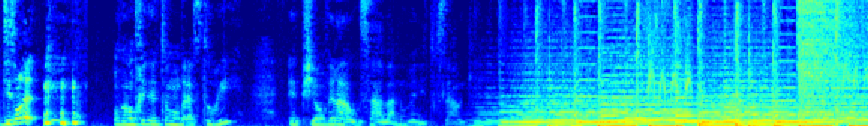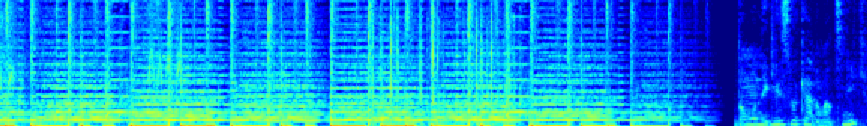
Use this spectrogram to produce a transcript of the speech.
disons-le. On va entrer directement dans la story et puis on verra où ça va nous mener tout ça, ok. Dans mon église locale en Martinique,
